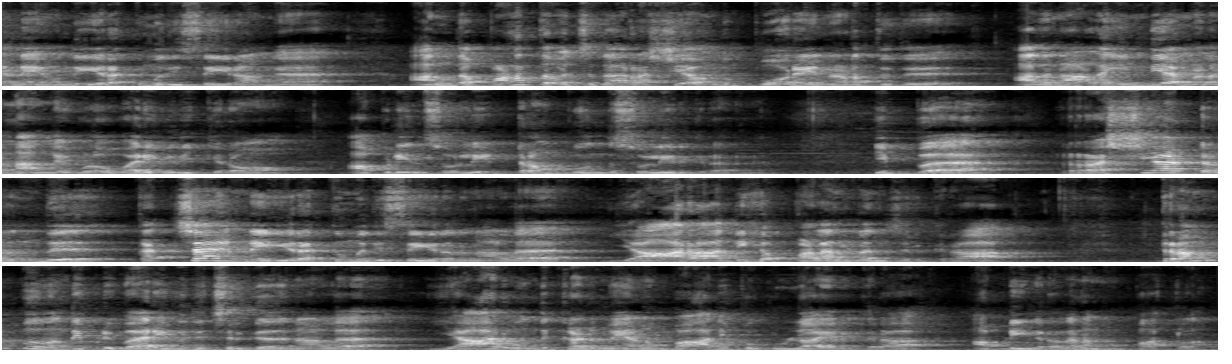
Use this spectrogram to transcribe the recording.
எண்ணெயை வந்து இறக்குமதி செய்கிறாங்க அந்த பணத்தை வச்சு தான் ரஷ்யா வந்து போரே நடத்துது. அதனால இந்தியா மேலே நாங்கள் இவ்வளோ வரி விதிக்கிறோம் அப்படின்னு சொல்லி ட்ரம்ப் வந்து சொல்லியிருக்கிறாருங்க. இப்போ ரஷ்யாட்ட இருந்து கச்சா எண்ணெய் இறக்குமதி செய்கிறதுனால யார் அதிக பலன் அடைஞ்சிருக்கிறா? ட்ரம்ப் வந்து இப்படி வரி விதிச்சிருக்கிறதுனால யார் வந்து கடுமையான பாதிப்புக்குள்ளா இருக்கிறா அப்படிங்கிறத நம்ம பார்க்கலாம்.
